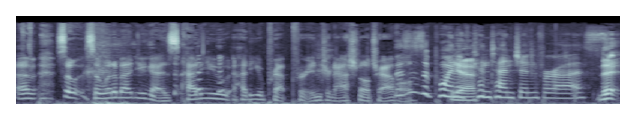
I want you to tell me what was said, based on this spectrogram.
Um, so, so what about you guys? How do you how do you prep for international travel? This is a point Yeah. of contention for us. The,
